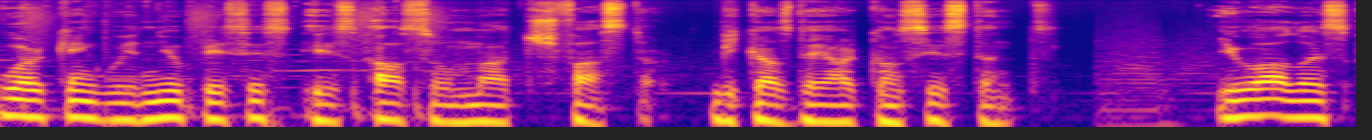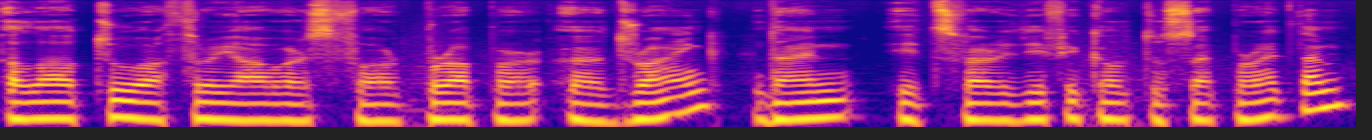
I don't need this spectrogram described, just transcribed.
working with new pieces is also much faster because they are consistent. You always allow two or three hours for proper uh, drying, then it's very difficult to separate them.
